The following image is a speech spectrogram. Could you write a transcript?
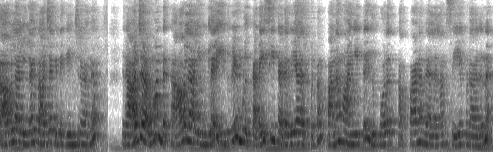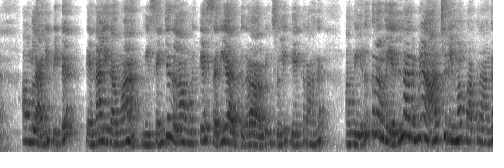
காவலாளிலாம் ராஜா கிட்ட கெஞ்சுறாங்க. ராஜாவும் அந்த காவலாளிங்களை இதுவே உங்களுக்கு கடைசி தடவையாக இருக்கட்டும். பணம் வாங்கிட்டு இது போல் தப்பான வேலைலாம் செய்யக்கூடாதுன்னு அவங்கள அனுப்பிட்டு தென்னாலிராமா நீ செஞ்சதெல்லாம் உனக்கே சரியா இருக்குதா? அப்படின்னு சொல்லி கேட்குறாங்க அங்கே இருக்கிறவங்க எல்லாருமே ஆச்சரியமாக பார்க்குறாங்க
